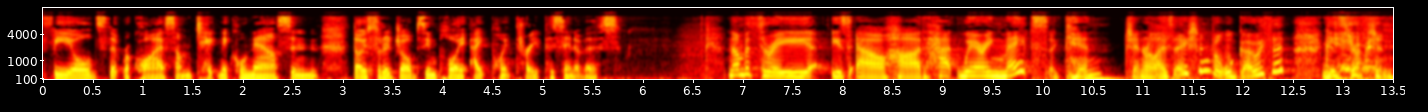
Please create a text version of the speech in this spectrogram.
fields that require some technical nous, and those sort of jobs employ 8.3% of us. Number three is our hard hat wearing mates. Again, generalization, but we'll go with it. Construction.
